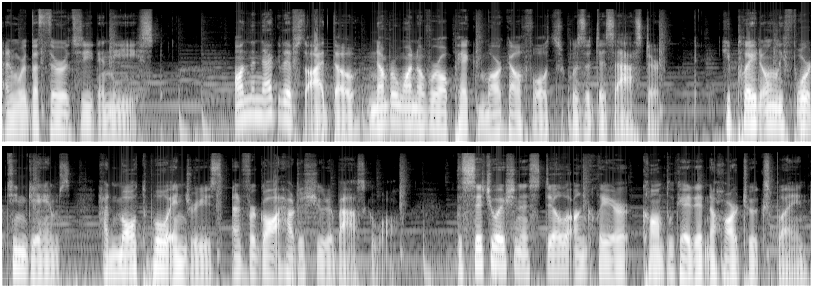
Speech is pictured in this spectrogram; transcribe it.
and were the third seed in the East. On the negative side, though, number one overall pick Markelle Fultz was a disaster. He played only 14 games, had multiple injuries, and forgot how to shoot a basketball. The situation is still unclear, complicated, and hard to explain.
